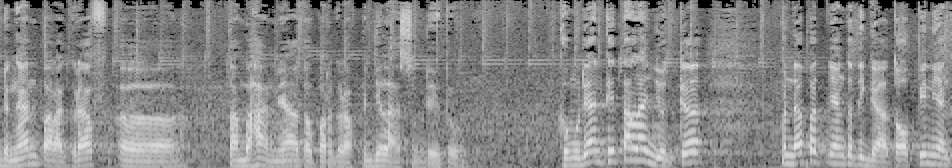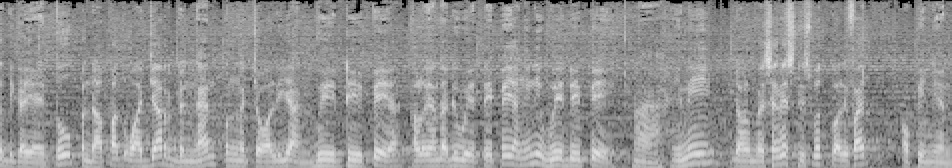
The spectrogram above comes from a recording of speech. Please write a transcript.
dengan paragraf eh, tambahan ya atau paragraf penjelas seperti itu. Kemudian kita lanjut ke pendapat yang ketiga atau opini yang ketiga yaitu pendapat wajar dengan pengecualian WDP ya. Kalau yang tadi WTP yang ini WDP. Nah, ini dalam bahasa Inggris disebut qualified opinion.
